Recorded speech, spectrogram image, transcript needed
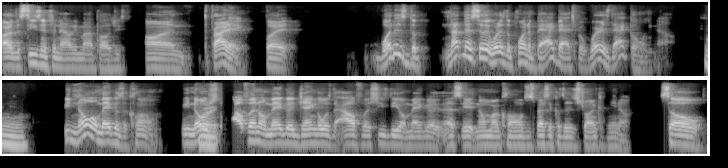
or the season finale, my apologies, on Friday. But what is the not necessarily what is the point of Bad Batch, but where is that going now? Hmm. We know Omega's a clone. We know right. Alpha and Omega. Jango was the Alpha. She's the Omega. That's it. No more clones, especially because they're destroying Kamino. So,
